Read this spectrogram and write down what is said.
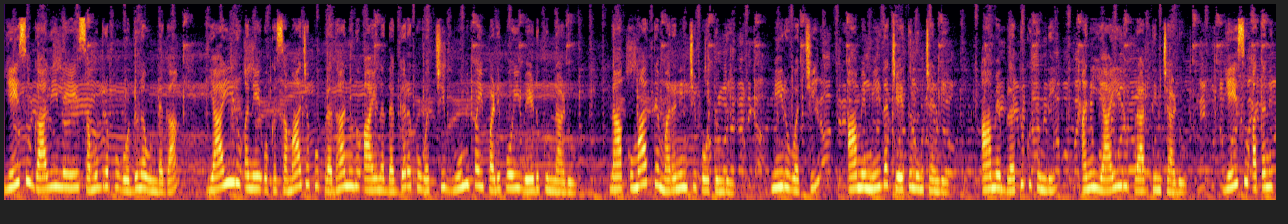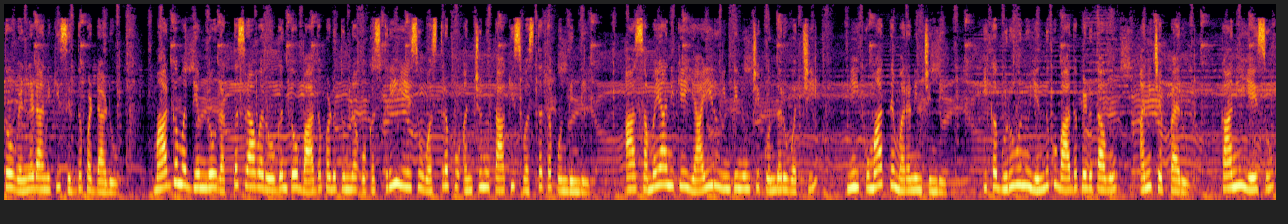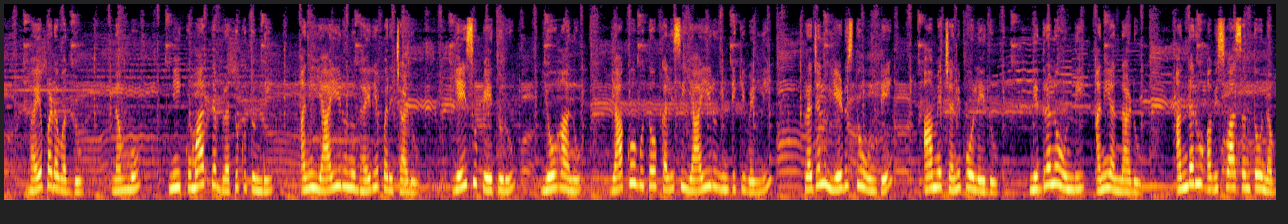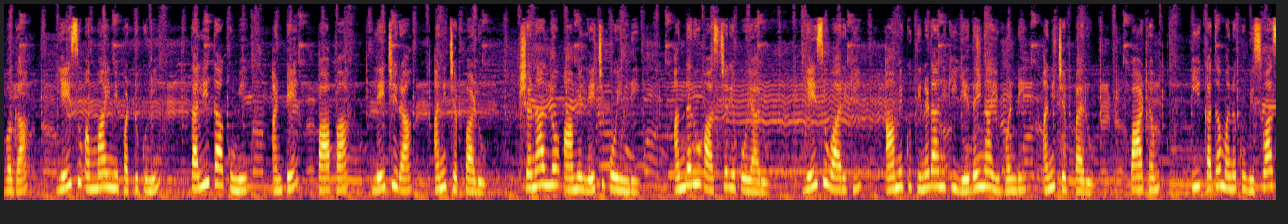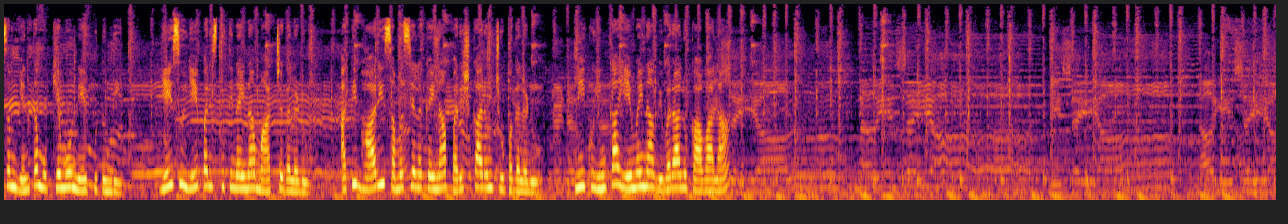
యేసు గాలీలేయే సముద్రపు ఒడ్డున ఉండగా యాయిరు అనే ఒక సమాజపు ప్రధానుడు ఆయన దగ్గరకు వచ్చి భూమిపై పడిపోయి వేడుకున్నాడు. నా కుమార్తె మరణించిపోతుంది. మీరు వచ్చి ఆమె మీద చేతులుంచండి. ఆమె బ్రతుకుతుంది అని యాయిరు ప్రార్థించాడు. యేసు అతనితో వెళ్ళడానికి సిద్ధపడ్డాడు. మార్గమధ్యంలో రక్తస్రావ రోగంతో బాధపడుతున్న ఒక స్త్రీ యేసు వస్త్రపు అంచును తాకి స్వస్థత పొందింది. ఆ సమయానికే యాయిరు ఇంటి నుంచి కొందరు వచ్చి నీ కుమార్తె మరణించింది. ఇక గురువును ఎందుకు బాధపెడతావు అని చెప్పారు. కాని యేసు భయపడవద్దు. నమ్ము నీ కుమార్తె బ్రతుకుతుంది అని యాయిరును ధైర్యపరిచాడు. యేసు పేతురు యోహాను యాకోబుతో కలిసి యాయిరు ఇంటికి వెళ్ళి ప్రజలు ఏడుస్తూ ఉంటే ఆమె చనిపోలేదు. నిద్రలో ఉంది అని అన్నాడు. అందరూ అవిశ్వాసంతో నవ్వగా యేసు అమ్మాయిని పట్టుకుని తలీతా కుమి అంటే పాప లేచిరా అని చెప్పాడు. క్షణాల్లో ఆమె లేచిపోయింది. అందరూ ఆశ్చర్యపోయారు. యేసు వారికి ఆమెకు తినడానికి ఏదైనా ఇవ్వండి అని చెప్పారు. పాఠం ఈ కథ మనకు విశ్వాసం ఎంత ముఖ్యమో నేర్పుతుంది. యేసు ఏ పరిస్థితినైనా మార్చగలడు. అతి భారీ సమస్యలకైనా పరిష్కారం చూపగలడు. మీకు ఇంకా ఏమైనా వివరాలు కావాలా? ఏసయ్యా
